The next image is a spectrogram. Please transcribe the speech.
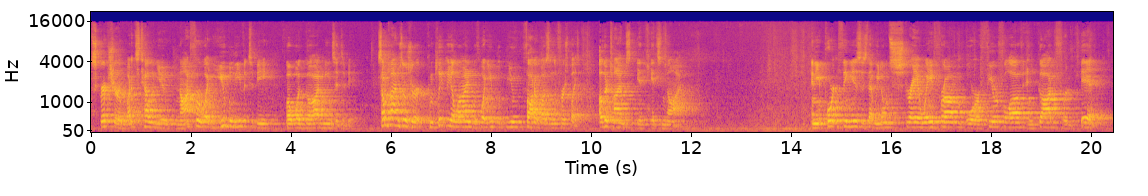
Scripture, what it's telling you, not for what you believe it to be, but what God means it to be. Sometimes those are completely aligned with what you, you thought it was in the first place. Other times it, it's not. And the important thing is, is that we don't stray away from or fearful of, and God forbid,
